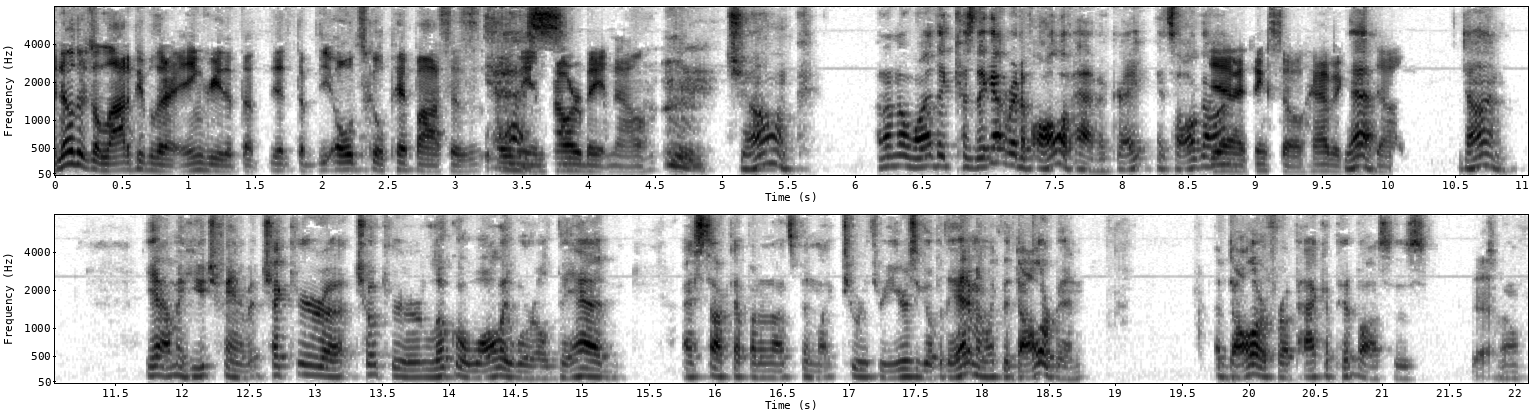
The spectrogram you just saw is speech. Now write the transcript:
know there's a lot of people that are angry that the that the, the old school Pit Boss is only in Yes. power bait now. junk. I don't know why they because they got rid of all of Havoc, right? It's all gone. yeah, I think so. Havoc Yeah. is done. Done. Yeah, I'm a huge fan of it. Check your uh, choke your local Wally World. They had I stocked up. I don't know. It's been like two or three years ago, but they had them in like the dollar bin, a dollar for a pack of pit bosses. Yeah. So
